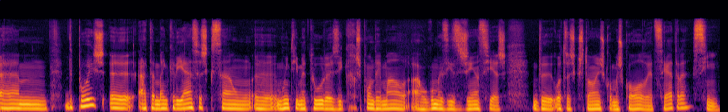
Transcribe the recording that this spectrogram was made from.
Um, depois, uh, há também crianças que são uh, muito imaturas e que respondem mal a algumas exigências de outras questões, como a escola, etc. Sim.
